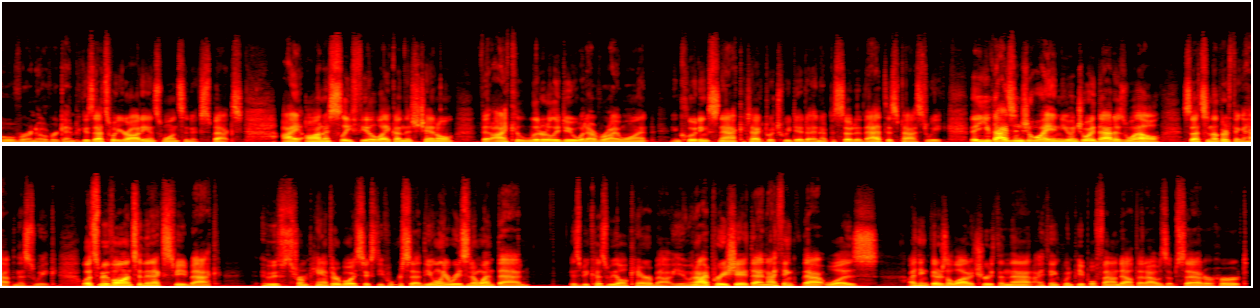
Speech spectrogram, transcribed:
over and over again because that's what your audience wants and expects. I honestly feel like on this channel that I could literally do whatever I want, including Snackitect, which we did an episode of that this past week, that you guys enjoy and you enjoyed that as well. So that's another thing that happened this week. Let's move on to the next feedback, who's from Panther Pantherboy64 said, The only reason it went bad is because we all care about you. And I appreciate that. And I think that was I think there's a lot of truth in that. I think when people found out that I was upset or hurt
